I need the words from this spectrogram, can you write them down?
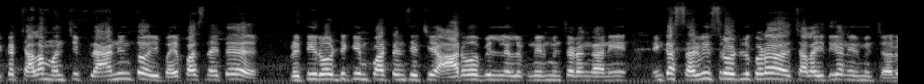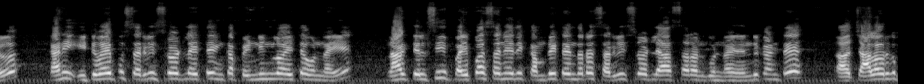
ఇక్కడ చాలా మంచి ప్లానింగ్తో ఈ బైపాస్ని అయితే ప్రతి రోడ్డుకి ఇంపార్టెన్స్ ఇచ్చి ఆర్ఓబిలు నిర్మించడం కానీ ఇంకా సర్వీస్ రోడ్లు కూడా చాలా ఇదిగా నిర్మించారు. కానీ ఇటువైపు సర్వీస్ రోడ్లు అయితే ఇంకా పెండింగ్లో అయితే ఉన్నాయి. నాకు తెలిసి బైపాస్ అనేది కంప్లీట్ అయిన తర్వాత సర్వీస్ రోడ్లు వేస్తారు అనుకుంటున్నాను. ఎందుకంటే చాలా వరకు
